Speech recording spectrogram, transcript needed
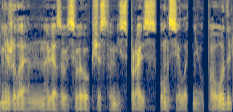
Не желая навязывать свое общество мисс Прайс, он сел от нее поодаль,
